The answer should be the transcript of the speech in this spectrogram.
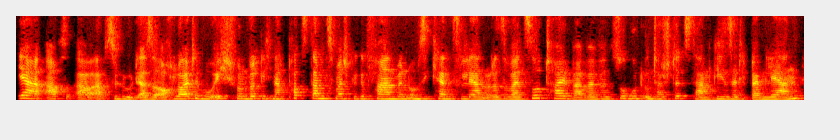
Ja, auch, auch, absolut. Also auch Leute, wo ich schon wirklich nach Potsdam zum Beispiel gefahren bin, um sie kennenzulernen oder so, weil es so toll war, weil wir uns so gut unterstützt haben, gegenseitig beim Lernen.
